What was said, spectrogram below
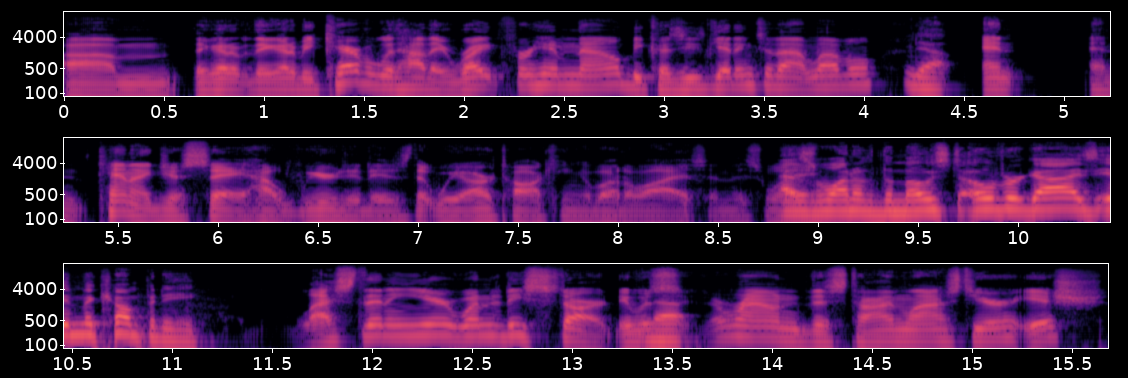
Um, they got to they got to be careful with how they write for him now because he's getting to that level. Yeah. And and can I just say how weird it is that we are talking about Elias in this way? As one of the most over guys in the company. Less than a year. When did he start? It was Yeah. around this time last year ish.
